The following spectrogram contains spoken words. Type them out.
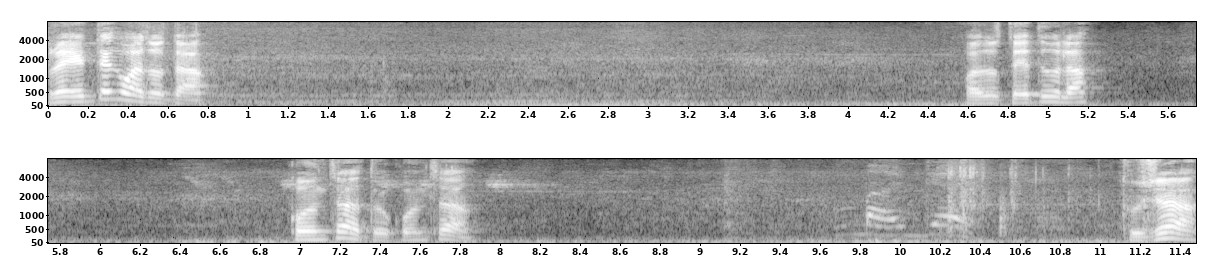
तुला येते का वाजवता वाजवता येतो तुला? कोणचा तो? कोणचा? तुझ्या?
